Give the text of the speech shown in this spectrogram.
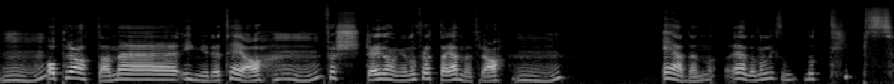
Mhm. og prata med yngre Thea Mhm. første gangen hun flytta hjemmefra, Mhm. er det, er det noe, liksom, noe tips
